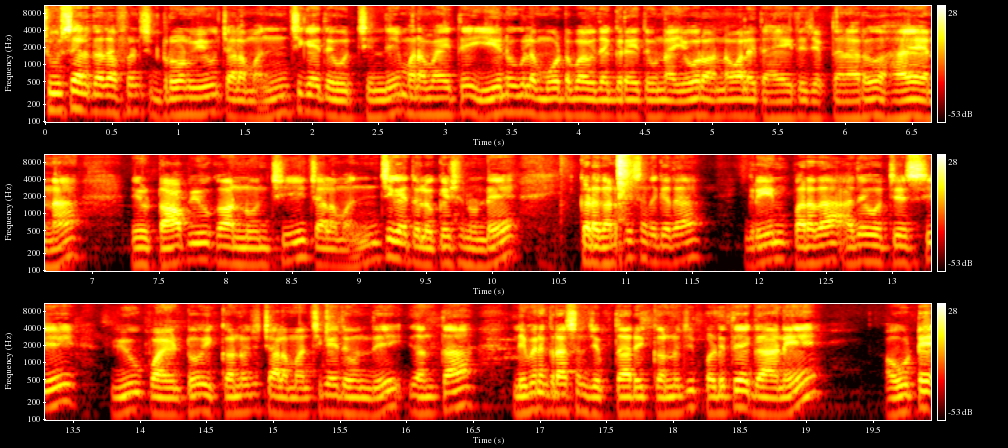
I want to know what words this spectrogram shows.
చూశారు కదా ఫ్రెండ్స్ డ్రోన్ వ్యూ చాలా మంచిగా అయితే వచ్చింది. మనమైతే ఏనుగుల మూటబావి దగ్గర అయితే ఉన్న ఎవరు అన్న వాళ్ళైతే హాయ్ అయితే చెప్తున్నారు. హాయ్ అన్న. నేను టాప్ వ్యూ కార్ నుంచి చాలా మంచిగా అయితే లొకేషన్ ఉండే. ఇక్కడ కనిపిస్తుంది కదా గ్రీన్ పరదా అదే వచ్చేసి వ్యూ పాయింట్. ఇక్కడ నుంచి చాలా మంచిగా అయితే ఉంది. ఇదంతా లిమిన్ గ్రాస్ అని చెప్తారు. ఇక్కడ నుంచి పడితే కానీ అవుటే.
